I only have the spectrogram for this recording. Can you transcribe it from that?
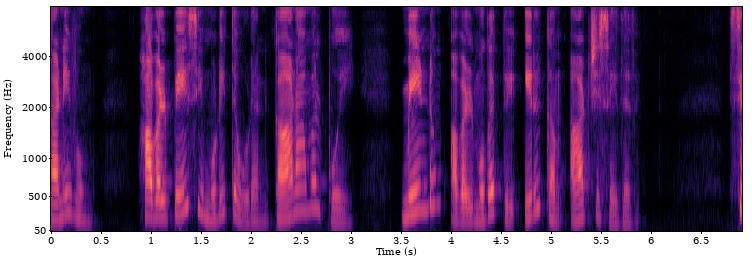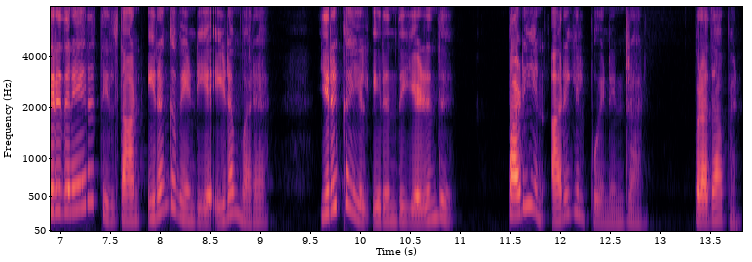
கனிவும் அவள் பேசி முடித்தவுடன் காணாமல் போய் மீண்டும் அவள் முகத்தில் இறுக்கம் ஆட்சி செய்தது. சிறிது நேரத்தில் தான் இறங்க வேண்டிய இடம் வர இருக்கையில் இருந்து எழுந்து படியின் அருகில் போய் நின்றான் பிரதாபன்.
